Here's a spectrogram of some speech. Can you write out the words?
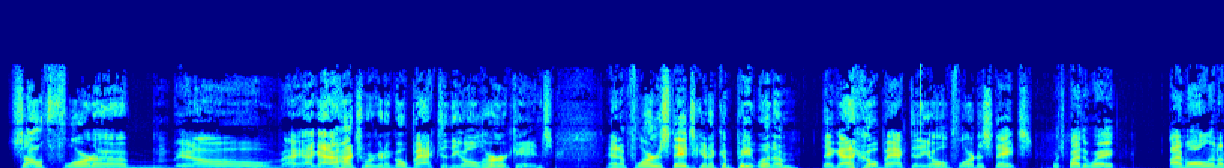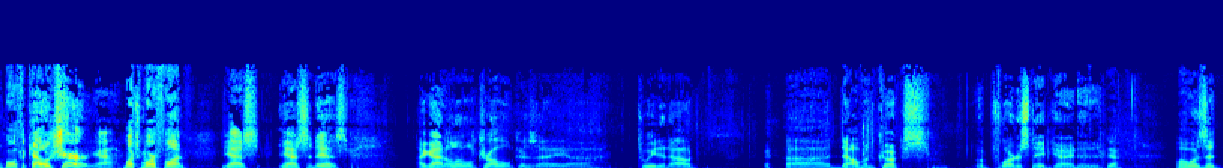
South Florida, you know. I, I got a hunch we're going to go back to the old Hurricanes. And if Florida State's going to compete with them, they got to go back to the old Florida States. Which, by the way, I'm all in on both accounts. Oh, sure. Yeah. Much more fun. Yes, yes, it is. I got a little trouble because I uh, tweeted out uh, Dalvin Cook's a Florida State guy. To, Yeah. What was it?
